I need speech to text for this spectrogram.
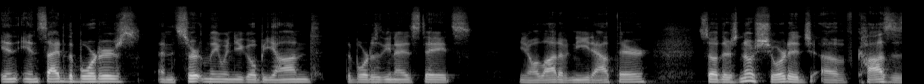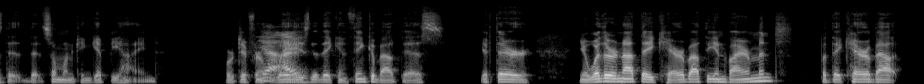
in inside the borders and certainly when you go beyond the borders of the united states you know a lot of need out there. So there's no shortage of causes that that someone can get behind or different yeah, ways I, that they can think about this. If they're you know whether or not they care about the environment but they care about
